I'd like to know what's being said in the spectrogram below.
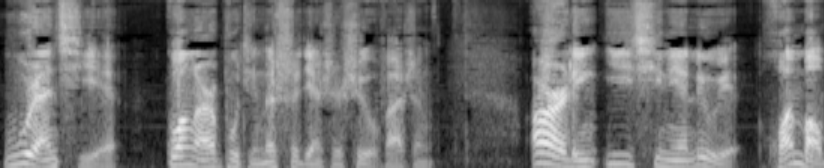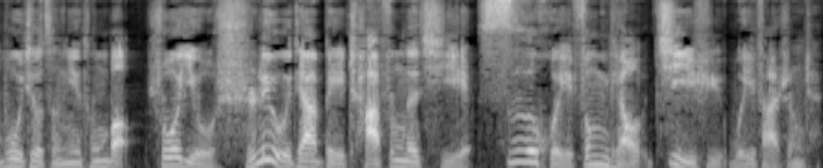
污染企业关而不停的事件是时有发生。二零一七年六月，环保部就曾经通报说，有十六家被查封的企业撕毁封条，继续违法生产。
